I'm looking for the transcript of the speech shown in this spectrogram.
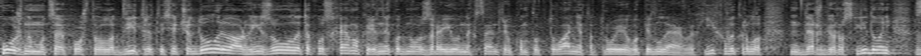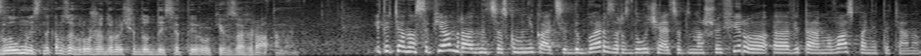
Кожному це коштувало 2-3 тисячі доларів. А організовували таку схему керівник одного з районних центрів комплектування та троє його підлеглих. Їх викрило Держбюро розслідувань. Зловмисникам загрожує, до речі, до 10 років за ґратами. І Тетяна Сип'ян, радниця з комунікації ДБР, зараз долучається до нашого ефіру. Е, Вітаємо вас, пані Тетяно.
